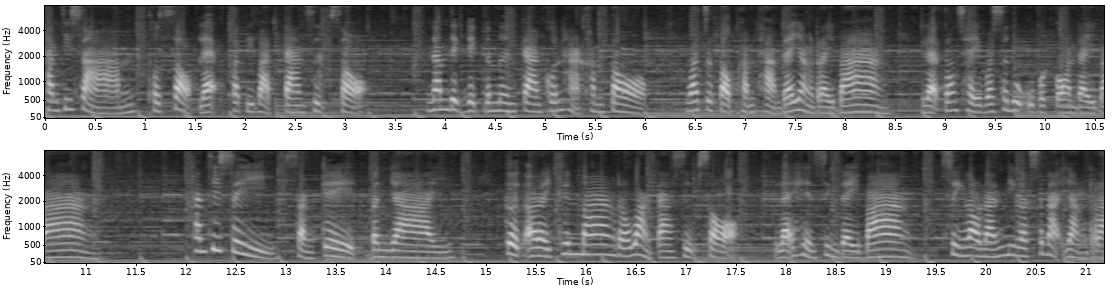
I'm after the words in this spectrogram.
ขั้นที่ 3 ทดสอบและปฏิบัติการสืบสอบนำเด็กๆดำเนินการค้นหาคำตอบ ว่าจะตอบคำถามได้อย่างไรบ้าง และต้องใช้วัสดุอุปกรณ์ใดบ้าง ขั้นที่ 4 สังเกต บรรยาย เกิดอะไรขึ้นบ้างระหว่างการสืบเสอบ และเห็นสิ่งใดบ้าง สิ่งเหล่านั้นมีลักษณะอย่างไร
